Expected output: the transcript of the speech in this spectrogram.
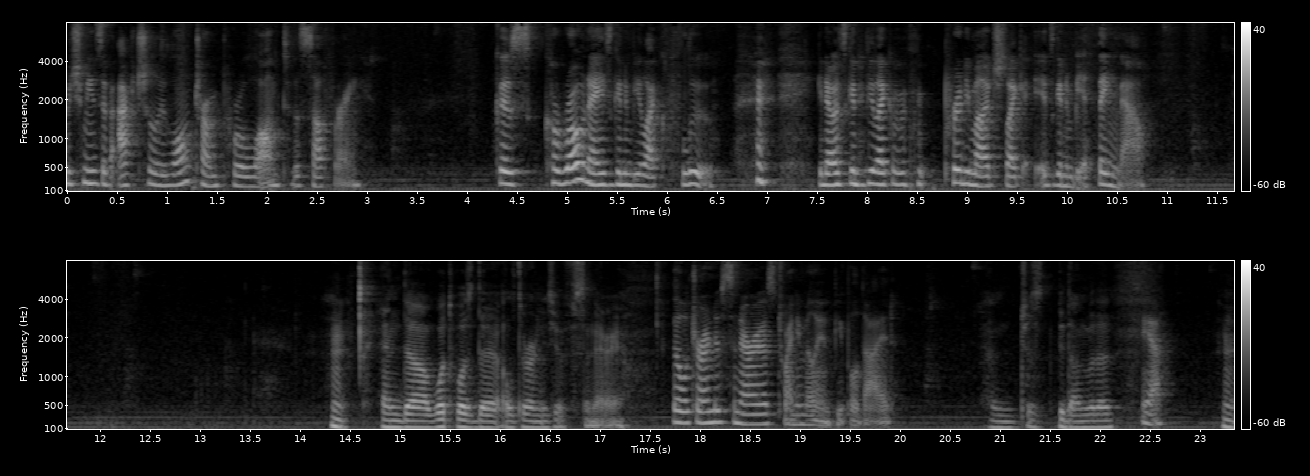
which means they've actually long term prolonged the suffering. Because corona is going to be like flu. you know, it's going to be like pretty much like it's going to be a thing now. Hmm. And uh, what was the alternative scenario? The alternative scenario is 20 million people died. And just be done with it? Yeah. Hmm.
